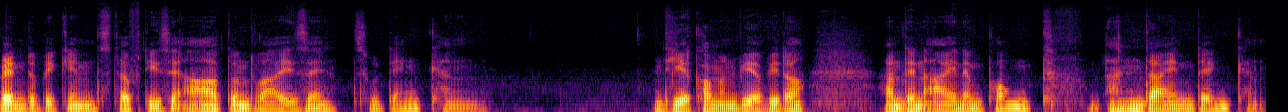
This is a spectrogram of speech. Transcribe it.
wenn du beginnst auf diese Art und Weise zu denken. Und hier kommen wir wieder an den einen Punkt, an dein Denken.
